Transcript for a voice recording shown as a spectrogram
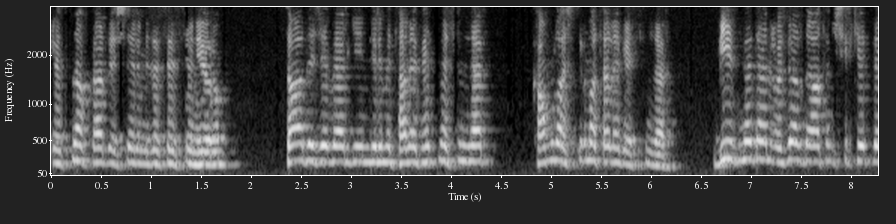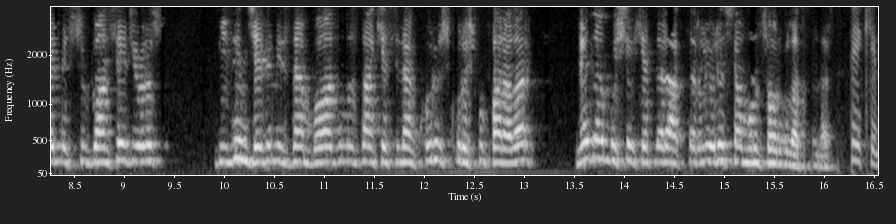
esnaf kardeşlerimize sesleniyorum. Sadece vergi indirimi talep etmesinler, kamulaştırma talep etsinler. Biz neden özel dağıtım şirketlerini sübvanse ediyoruz? Bizim cebimizden, boğazımızdan kesilen kuruş kuruş bu paralar neden bu şirketlere aktarılıyor? Lütfen bunu sorgulasınlar. Peki.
